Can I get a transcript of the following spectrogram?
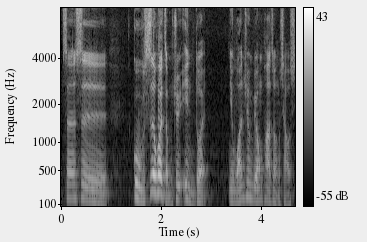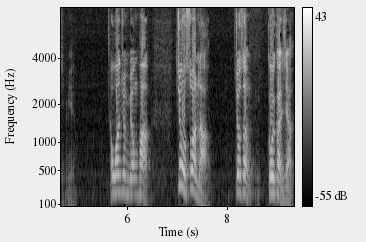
甚至是股市会怎么去应对，你完全不用怕这种消息面，啊，完全不用怕。就算啦，就算各位看一下，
